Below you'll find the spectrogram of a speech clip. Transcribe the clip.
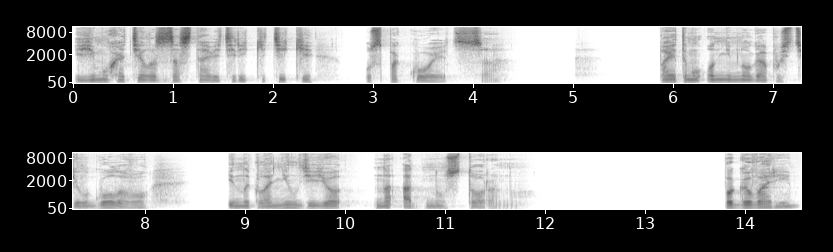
И ему хотелось заставить Рикки-Тики успокоиться. Поэтому он немного опустил голову и наклонил ее на одну сторону. «Поговорим»,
